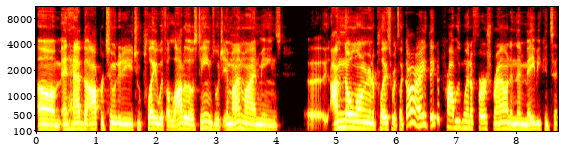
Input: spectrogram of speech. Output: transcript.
um, and had the opportunity to play with a lot of those teams, which in my mind means uh, I'm no longer in a place where it's like, all right, they could probably win a first round and then maybe contend.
